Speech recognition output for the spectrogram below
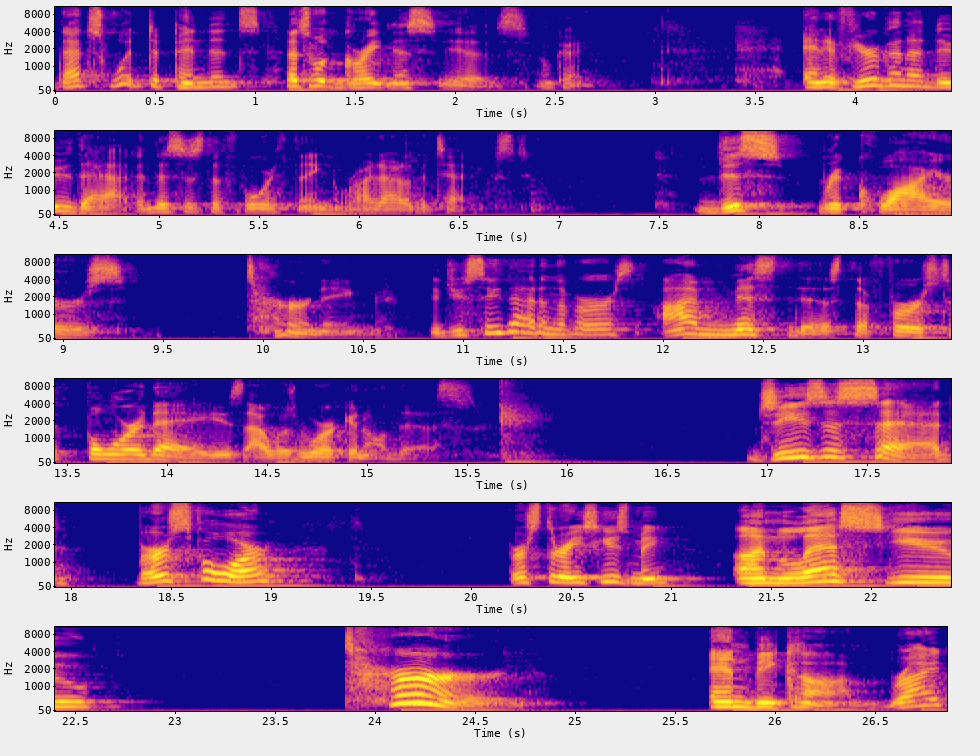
That's what dependence, that's what greatness is, okay? And if you're going to do that, and this is the fourth thing right out of the text, this requires turning. Did you see that in the verse? I missed this the first four days I was working on this. Jesus said, verse 4, verse 3, excuse me, unless you turn and become, right?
